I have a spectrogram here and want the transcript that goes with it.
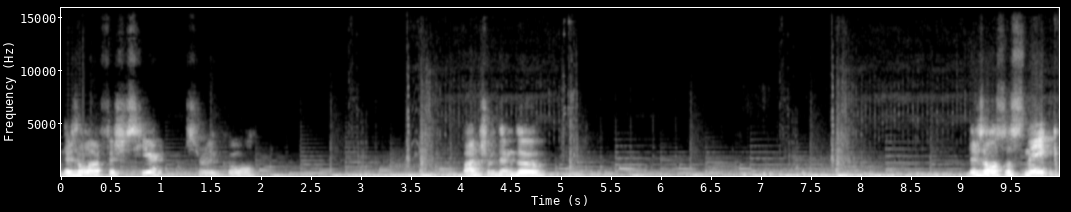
There's a lot of fishes here. It's really cool. Bunch of them though. There's also snake.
